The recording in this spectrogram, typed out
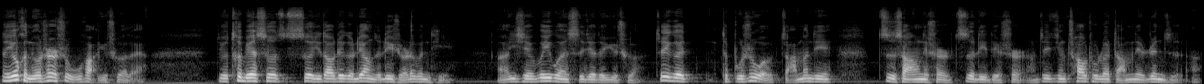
那有很多事儿是无法预测的呀，就特别涉涉及到这个量子力学的问题啊，一些微观世界的预测，这个它不是我咱们的智商的事儿、智力的事儿啊，这已经超出了咱们的认知啊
